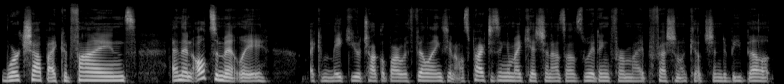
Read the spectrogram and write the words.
workshop I could find. And then ultimately, I can make you a chocolate bar with fillings. You know, I was practicing in my kitchen as I was waiting for my professional kitchen to be built.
